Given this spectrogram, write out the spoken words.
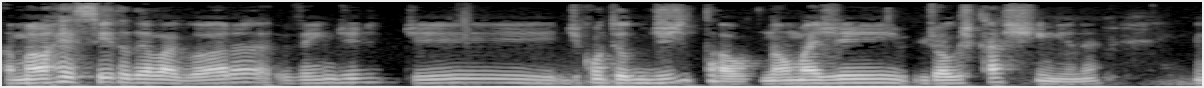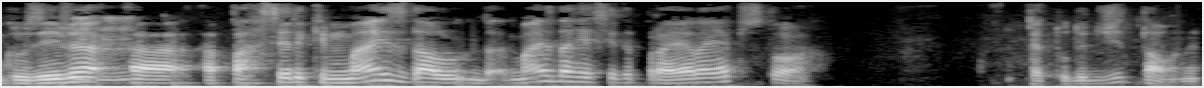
a maior receita dela agora vem de, de, de, conteúdo digital, não mais de jogos de caixinha, né? Inclusive, uhum. a, a, parceira que mais dá, mais dá receita para ela é a App Store. É tudo digital, né?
